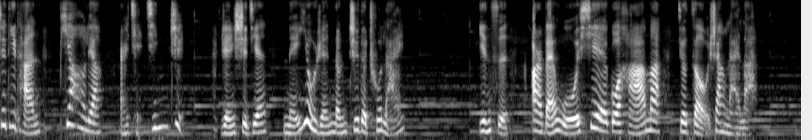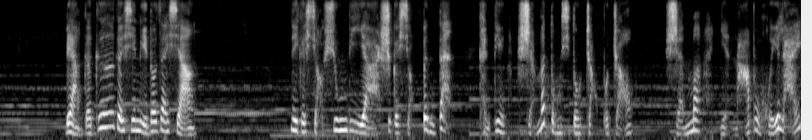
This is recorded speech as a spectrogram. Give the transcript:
这地毯漂亮而且精致，人世间没有人能织得出来。因此，二百五谢过蛤蟆，就走上来了。两个哥哥心里都在想：那个小兄弟呀，是个小笨蛋，肯定什么东西都找不着，什么也拿不回来。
